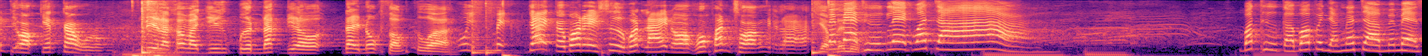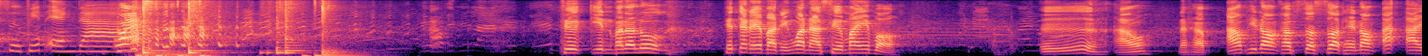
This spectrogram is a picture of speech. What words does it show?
ตรที่ออกเจ็ดเก้านี่แหละเขาว่ายิงปืนนัดเดียวได้นกสองตัว อุ้ยไม่ย้ายกับบ่ได้ซื้อเบัดหลายดอกหกพันสองนี่แหละเหยียบแม่เลยแม่ลูก ถือเลขว่าจ้าบ่ถือกับบ่เป็นอย่างนะจ้าแม่แม่ซื้อพิษเองจ้าว้าถือกินพะนะลูกเฮ็ดจะได้บาดถึงว่านาซื้อไม่บ่เออ เอา นะครับ เอาพี่น้องครับสดๆให้น้องอะไอาย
